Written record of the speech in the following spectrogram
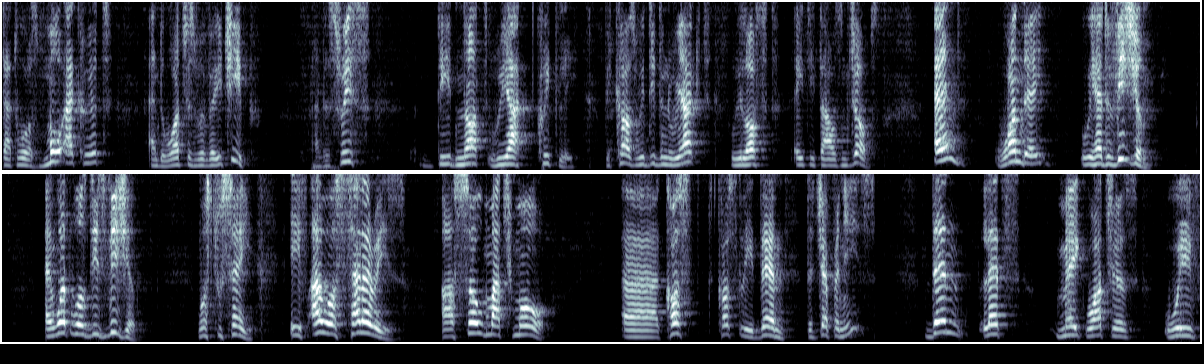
that was more accurate and the watches were very cheap. And the Swiss did not react quickly. Because we didn't react, we lost 80,000 jobs. And one day, we had a vision. And what was this vision? Was to say, if our salaries are so much more uh, cost, costly than the Japanese, then let's make watches with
